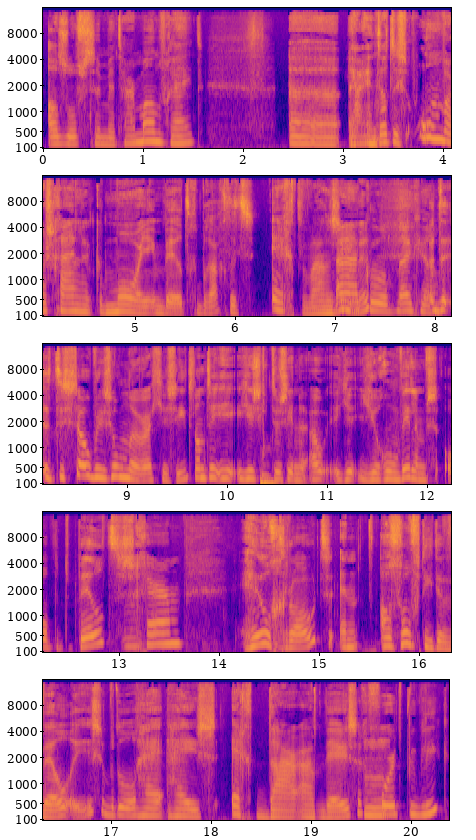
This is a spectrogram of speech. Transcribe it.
alsof ze met haar man vrijt. Uh, ja, en dat is onwaarschijnlijk mooi in beeld gebracht. Het is echt waanzinnig. Ah, cool. Dankjewel. Het, het is zo bijzonder wat je ziet. Want je, je ziet dus in, oh, Jeroen Willems op het beeldscherm... Heel groot en alsof hij er wel is. Ik bedoel, hij, hij is echt daar aanwezig mm. voor het publiek.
